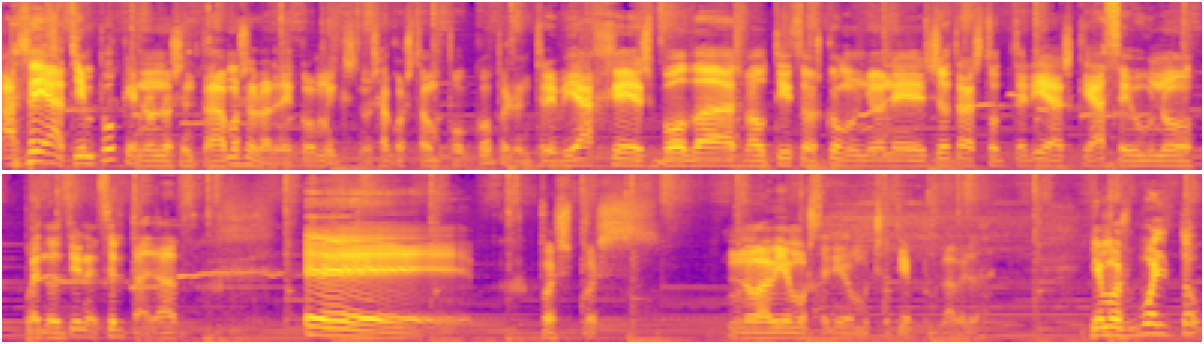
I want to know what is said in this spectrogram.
Hace ya tiempo que no nos sentábamos a hablar de cómics, nos ha costado un poco, pero entre viajes, bodas, bautizos, comuniones y otras tonterías que hace uno cuando tiene cierta edad, eh, pues, pues no habíamos tenido mucho tiempo, la verdad. Y hemos vuelto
